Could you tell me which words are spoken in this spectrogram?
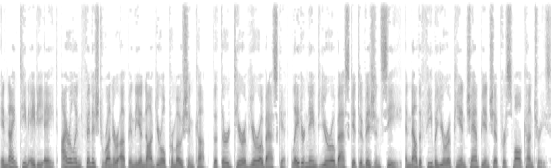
In 1988, Ireland finished runner-up in the inaugural Promotion Cup, the third tier of Eurobasket, later named Eurobasket Division C, and now the FIBA European Championship for small countries.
